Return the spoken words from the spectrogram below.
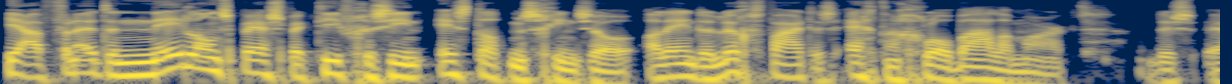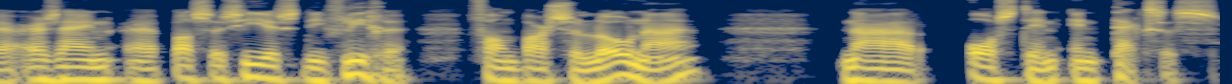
Ja, vanuit een Nederlands perspectief gezien is dat misschien zo. Alleen de luchtvaart is echt een globale markt. Dus er er zijn passagiers die vliegen van Barcelona naar Austin in Texas.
